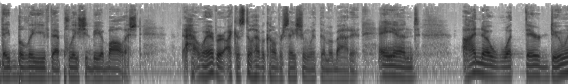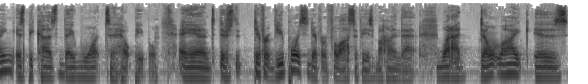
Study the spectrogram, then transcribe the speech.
They believe that police should be abolished. However, I can still have a conversation with them about it. And I know what they're doing is because they want to help people. And there's different viewpoints and different philosophies behind that. What I don't like is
